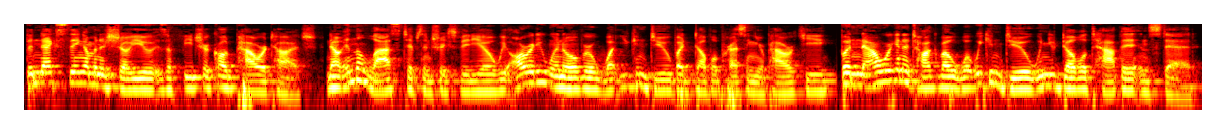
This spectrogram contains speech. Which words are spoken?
The next thing I'm going to show you is a feature called Power Touch. Now in the last tips and tricks video, we already went over what you can do by double pressing your power key, but now we're going to talk about what we can do when you double tap it instead.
